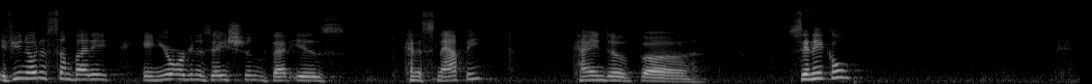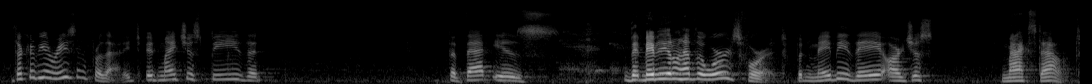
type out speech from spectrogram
If you notice somebody in your organization that is kind of snappy, kind of uh, cynical, there could be a reason for that. It, it might just be that, that that is, that maybe they don't have the words for it, but maybe they are just maxed out.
